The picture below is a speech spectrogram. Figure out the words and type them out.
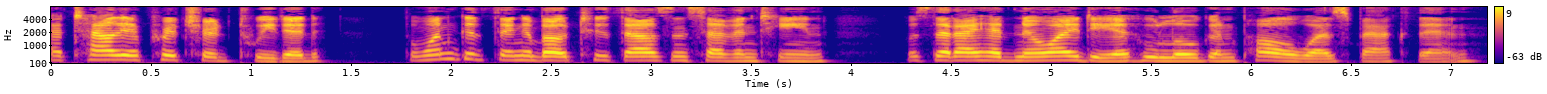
Atalia Pritchard tweeted, The one good thing about 2017 was that I had no idea who Logan Paul was back then.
